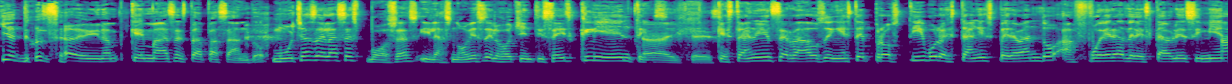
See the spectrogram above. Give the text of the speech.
Y entonces adivina qué más está pasando. Muchas de las esposas y las novias de los 86 clientes Ay, qué es- que están encerrados en este prostíbulo están esperando afuera del establecimiento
